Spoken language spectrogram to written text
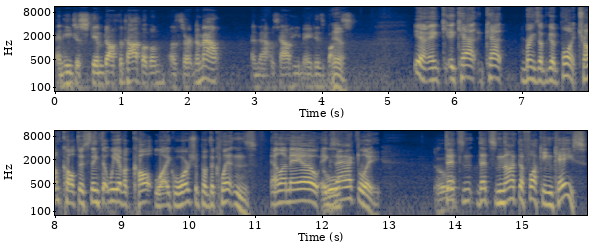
And he just skimmed off the top of them a certain amount, and that was how he made his bucks. Yeah, and Cat Kat Kat brings up a good point. Trump cultists think that we have a cult like worship of the Clintons. LMAO, exactly. That's that's not the fucking case.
